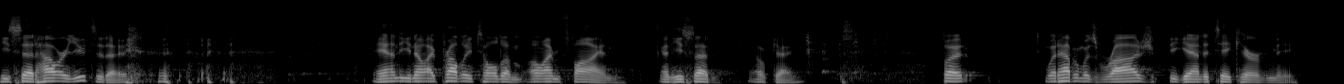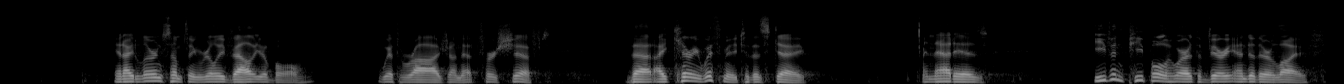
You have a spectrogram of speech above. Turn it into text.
he said, How are you today? and, you know, I probably told him, Oh, I'm fine. And he said, Okay. but what happened was Raj began to take care of me. And I learned something really valuable with Raj on that first shift that I carry with me to this day. And that is, even people who are at the very end of their life,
